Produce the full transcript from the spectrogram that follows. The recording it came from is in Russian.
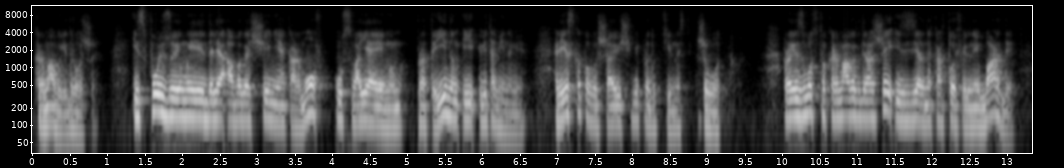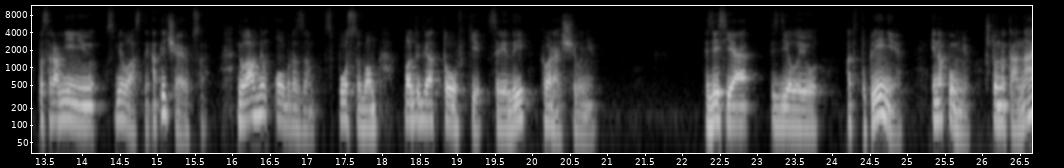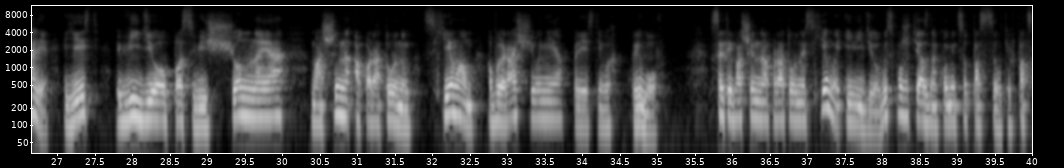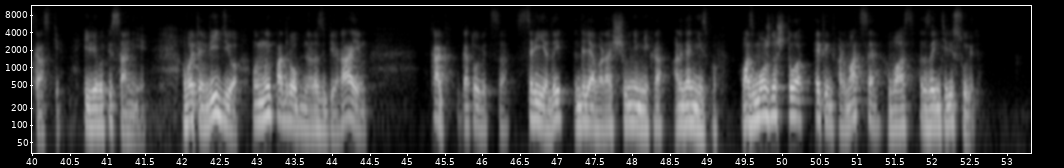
кормовые дрожжи, используемые для обогащения кормов усвояемым протеином и витаминами, резко повышающими продуктивность животных. Производство кормовых дрожжей из зернокартофельной барды по сравнению с меласной отличаются – главным образом способом подготовки среды к выращиванию. Здесь я сделаю отступление и напомню, что на канале есть видео, посвященное машинно-аппаратурным схемам выращивания плесневых грибов. С этой машинно-аппаратурной схемой и видео вы сможете ознакомиться по ссылке в подсказке или в описании. В этом видео мы подробно разбираем, как готовятся среды для выращивания микроорганизмов. Возможно, что эта информация вас заинтересует.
